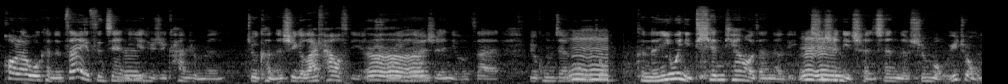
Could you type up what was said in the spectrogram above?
后来我可能再一次见你，也许是看什么，就可能是一个 live house 的演出。那段时间你又在月空间工作，可能因为你天天要在那里，其实你呈现的是某一种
